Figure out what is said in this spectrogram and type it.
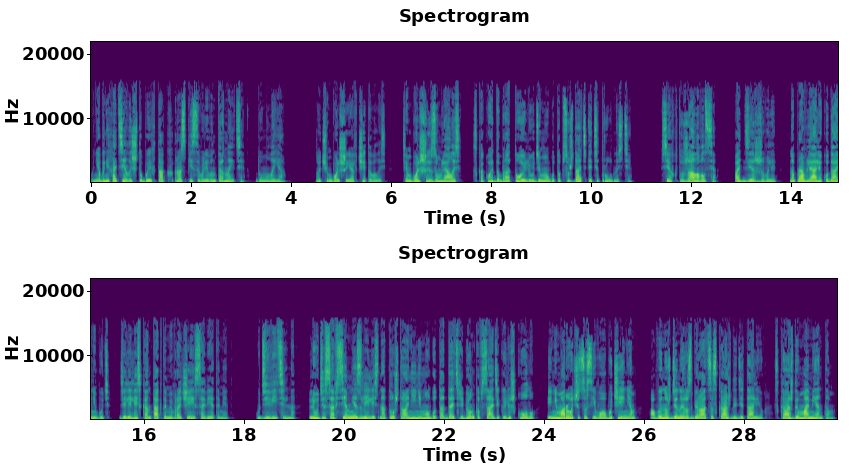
мне бы не хотелось, чтобы их так расписывали в интернете, думала я. Но чем больше я вчитывалась, тем больше изумлялась, с какой добротой люди могут обсуждать эти трудности. Всех, кто жаловался, поддерживали, направляли куда-нибудь, делились контактами врачей и советами. Удивительно, Люди совсем не злились на то, что они не могут отдать ребенка в садик или школу и не морочиться с его обучением, а вынуждены разбираться с каждой деталью, с каждым моментом.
